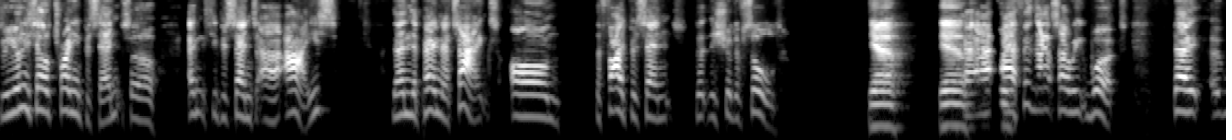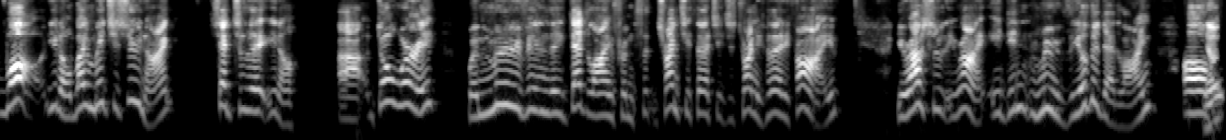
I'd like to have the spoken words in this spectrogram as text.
so you only sell 20% so 80% are ice then they're paying a tax on the five percent that they should have sold. Yeah, yeah. I, I, think that's how it works. Now, what you know, when Richard Sunak said to the, you know, uh, don't worry, we're moving the deadline from 2030 to 2035. You're absolutely right. He didn't move the other deadline of nope.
